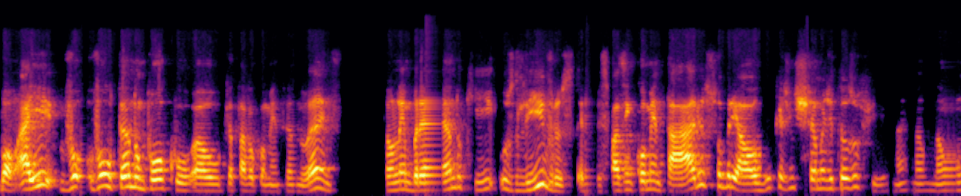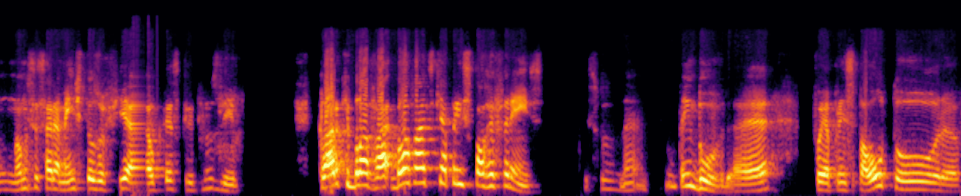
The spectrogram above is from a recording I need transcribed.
Bom, aí, voltando um pouco ao que eu estava comentando antes, então lembrando que os livros, eles fazem comentários sobre algo que a gente chama de teosofia, né? não, não, não necessariamente teosofia é o que está escrito nos livros. Claro que Blavatsky é a principal referência, isso né, não tem dúvida, é, foi a principal autora,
